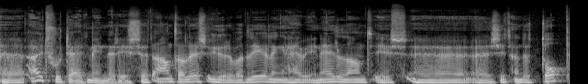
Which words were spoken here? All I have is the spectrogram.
uh, uitvoertijd minder is. Het aantal lesuren wat leerlingen hebben in Nederland is, uh, zit aan de top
